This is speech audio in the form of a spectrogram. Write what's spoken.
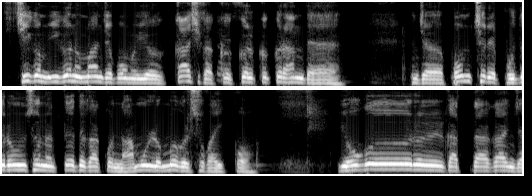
지금 이거는 만져보면 이 가시가 끄끌끄끌한데 이제 봄철에 부드러운 수는 뜯어갖고 나물로 먹을 수가 있고 요거를 갖다가 이제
